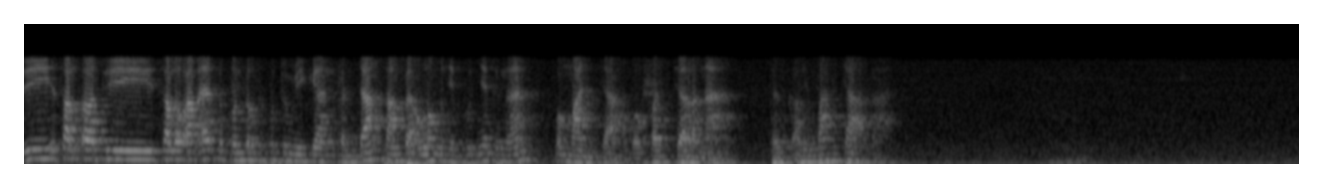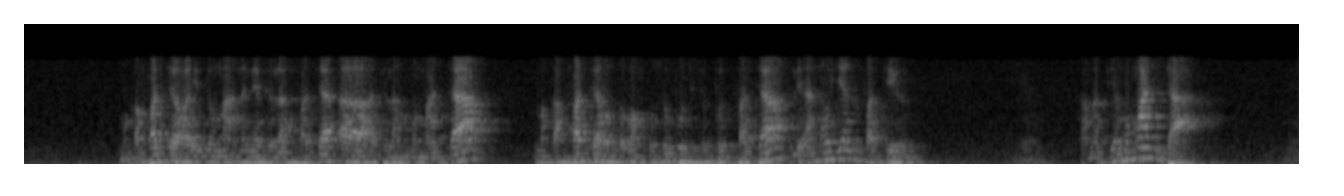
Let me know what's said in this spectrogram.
di, sal, uh, di saluran air kebun tersebut demikian kencang sampai Allah menyebutnya dengan memancar, wafajarna dan kali pancarkan. Maka fajar itu maknanya adalah fajar uh, adalah memancar. Maka fajar untuk waktu subuh disebut fajar li'annahu fajir ya, karena dia memancar. Ya.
